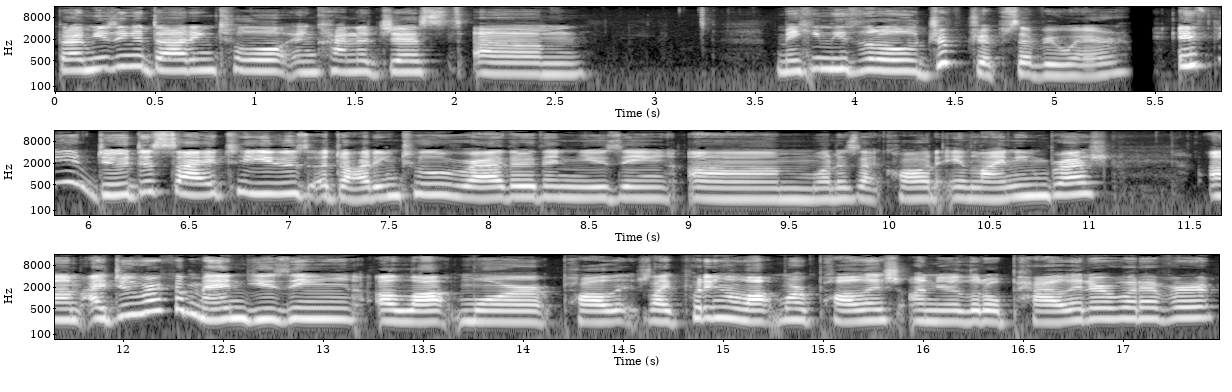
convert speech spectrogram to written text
but I'm using a dotting tool and kind of just um, making these little drip drips everywhere. If you do decide to use a dotting tool rather than using, um, what is that called, a lining brush, um, I do recommend using a lot more polish, like putting a lot more polish on your little palette or whatever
